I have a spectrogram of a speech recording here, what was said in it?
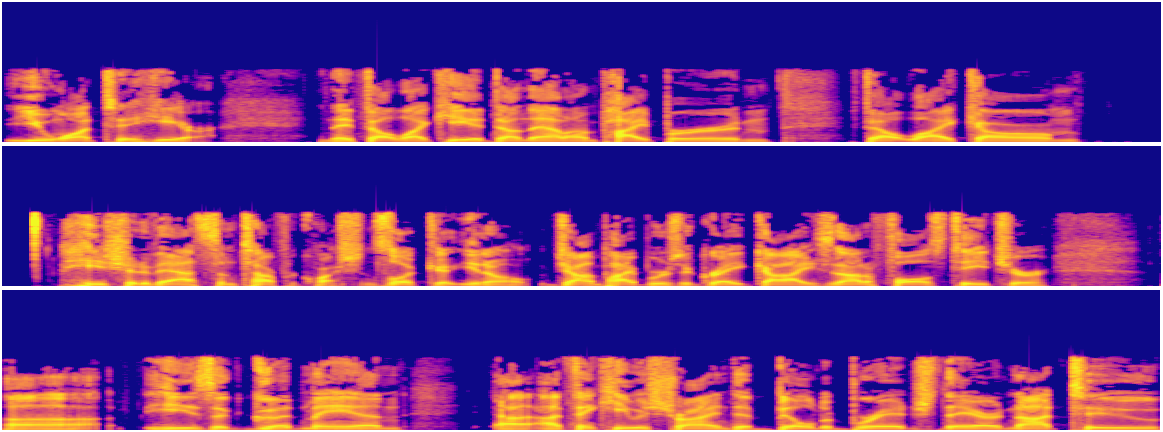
you want to hear. And they felt like he had done that on Piper and felt like um, he should have asked some tougher questions. Look, you know, John Piper is a great guy. He's not a false teacher. Uh, he's a good man. Uh, I think he was trying to build a bridge there, not to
